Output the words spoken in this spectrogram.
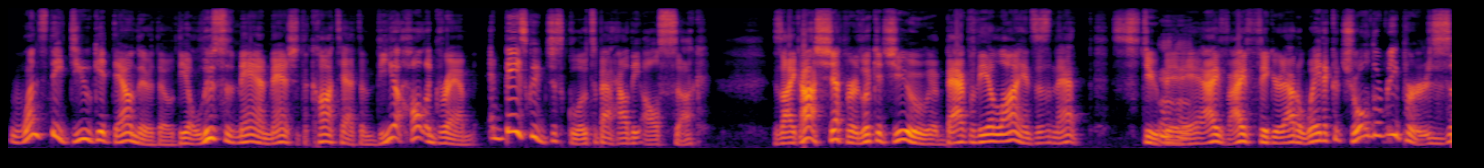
once they do get down there, though, the Illusive Man manages to contact them via hologram and basically just gloats about how they all suck. He's like, ah, Shepard, look at you, back with the Alliance. Isn't that stupid? Mhm. I've, I've figured out a way to control the Reapers.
